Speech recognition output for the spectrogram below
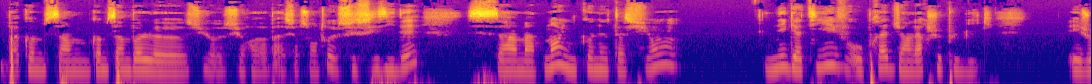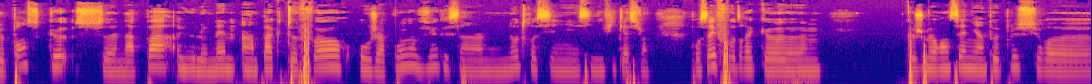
bah, comme, symbole euh, sur, euh, bah, sur son sur ses idées, ça a maintenant une connotation négative auprès d'un large public. Et je pense que ce n'a pas eu le même impact fort au Japon, vu que ça a une autre signification. Pour ça, il faudrait que que je me renseigne un peu plus sur euh,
